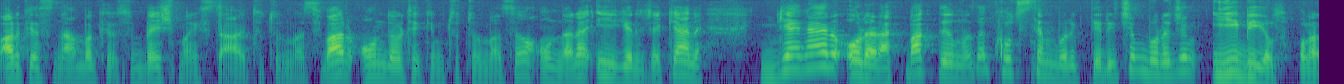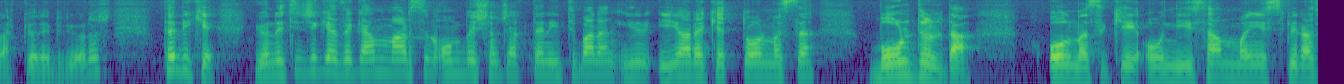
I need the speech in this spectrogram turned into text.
Arkasından bakıyorsun 5 Mayıs'ta ay tutulması var. 14 Ekim tutulması onlara iyi gelecek. Yani genel olarak baktığımızda koç sembolikleri için buracım iyi bir yıl olarak görebiliyoruz. Tabii ki yönetici gezegen Mars'ın 15 Ocak'tan itibaren iyi, iyi hareketli olması Boulder'da olması ki o Nisan Mayıs biraz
